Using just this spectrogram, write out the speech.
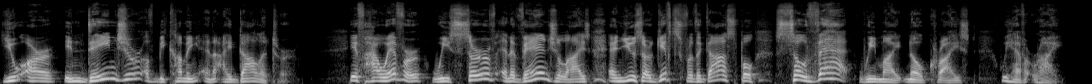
you are in danger of becoming an idolater. If, however, we serve and evangelize and use our gifts for the gospel so that we might know Christ, we have it right.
